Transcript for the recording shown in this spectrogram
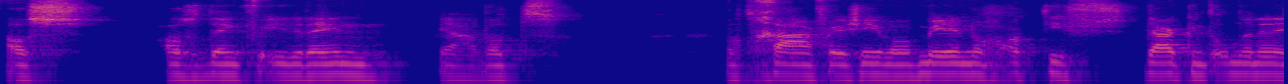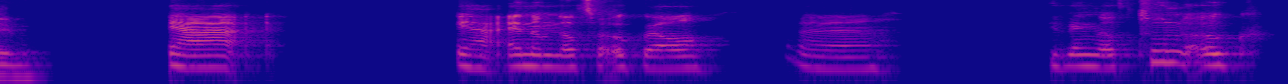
als, als het denk ik voor iedereen ja, wat, wat gaver is. En je wat meer nog actief daar kunt ondernemen. Ja, ja, en omdat we ook wel, eh, ik denk dat toen ook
